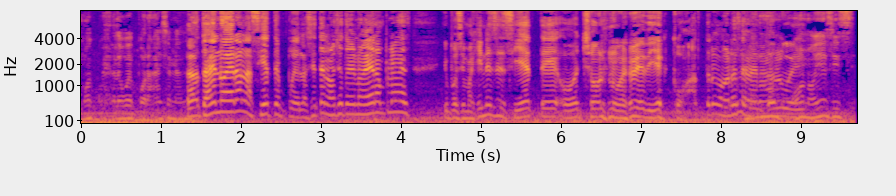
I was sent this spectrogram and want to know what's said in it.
No me acuerdo, güey, por ahí se me hace. Pero todavía no eran las 7, pues las 7 de la noche todavía no eran, plebes. Y pues imagínense 7, 8, 9, 10, 4 horas se aventó el güey. No, no, oye, sí. sí.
